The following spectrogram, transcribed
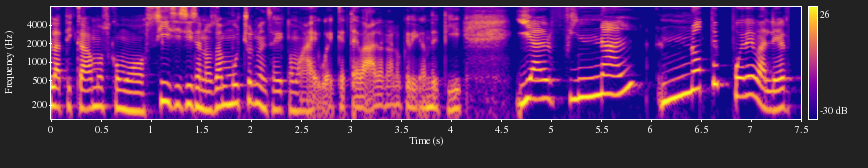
platicábamos como, sí, sí, sí, se nos da mucho el mensaje como, ay, güey, que te valga lo que digan de ti. Y al final no te puede valer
